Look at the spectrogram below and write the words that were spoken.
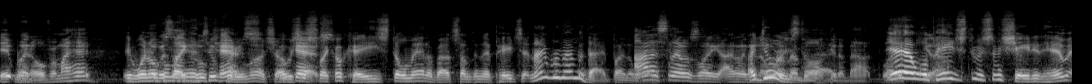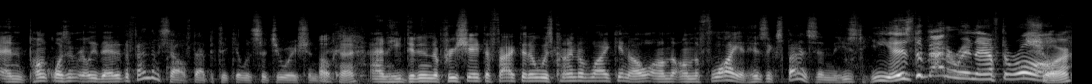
It went over my head. It went over was my like, head who too, cares? pretty much. I was cares? just like, okay, he's still mad about something that Page said, and I remember that, by the way. Honestly, I was like, I don't even I know do what remember he's talking that. about. Like, yeah, well, you know. Page threw some shade at him, and Punk wasn't really there to defend himself that particular situation. Okay. and he didn't appreciate the fact that it was kind of like you know on the on the fly at his expense, and he's he is the veteran after all. Sure.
